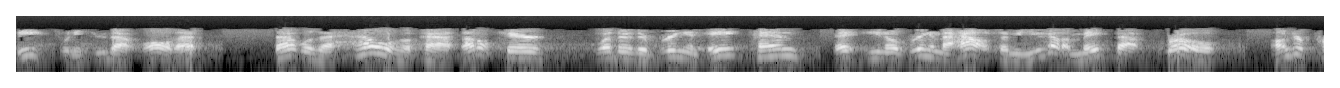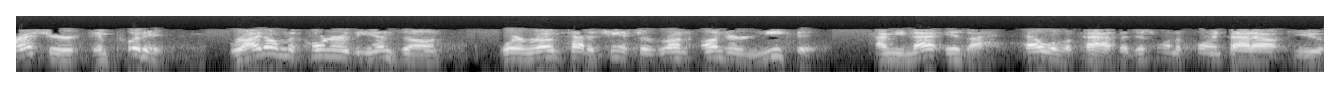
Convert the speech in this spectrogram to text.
feet when he threw that ball. That that was a hell of a pass. I don't care whether they're bringing eight, ten, eh, you know, bringing the house. I mean, you got to make that throw under pressure and put it right on the corner of the end zone where Ruggs had a chance to run underneath it. I mean, that is a hell of a pass. I just want to point that out to you.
